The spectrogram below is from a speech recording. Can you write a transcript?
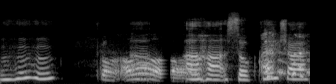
mhm, oh. uh-huh so concha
